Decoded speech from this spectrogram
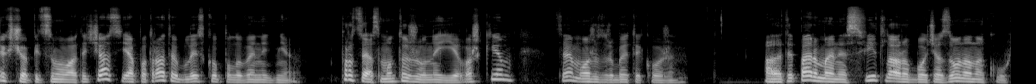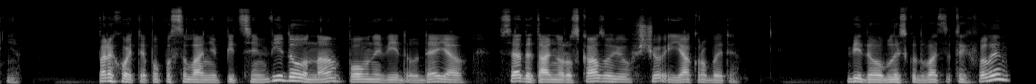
Якщо підсумувати час, я потратив близько половини дня. Процес монтажу не є важким, це може зробити кожен. Але тепер в мене світла робоча зона на кухні. Переходьте по посиланню під цим відео на повне відео, де я все детально розказую, що і як робити. Відео близько 20 хвилин,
